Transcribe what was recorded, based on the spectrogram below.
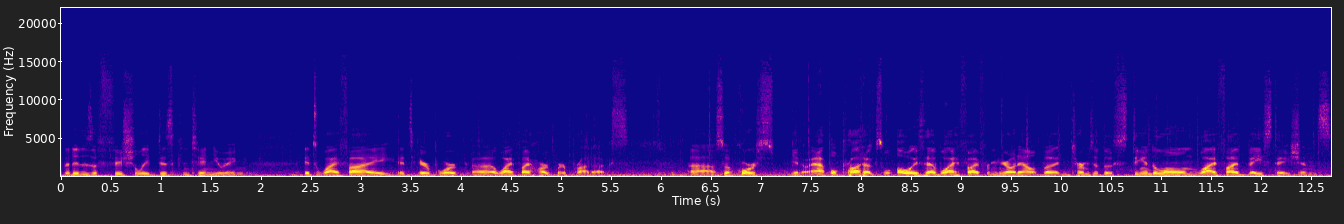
that it is officially discontinuing its Wi-Fi, its airport uh, Wi-Fi hardware products. Uh, so of course, you know, Apple products will always have Wi-Fi from here on out. But in terms of those standalone Wi-Fi base stations,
